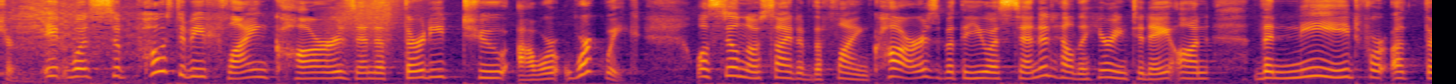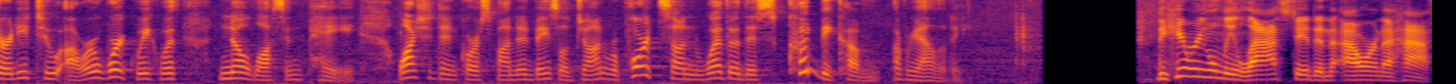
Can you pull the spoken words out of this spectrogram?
future. It was supposed to be flying cars and a 32 hour work week. Well, still no sight of the flying cars, but the U.S. Senate held a hearing today on the need for a 32-hour work week with no loss in pay. Washington correspondent Basil John reports on whether this could become a reality. The hearing only lasted an hour and a half,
